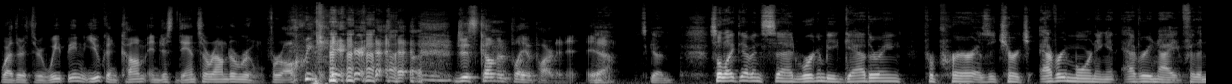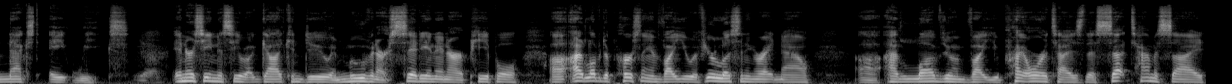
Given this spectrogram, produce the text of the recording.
whether through weeping. You can come and just dance around a room for all we care. just come and play a part in it. Yeah. It's good. So, like Devin said, we're going to be gathering for prayer as a church every morning and every night for the next eight weeks. Yeah. Interceding to see what God can do and move in our city and in our people. Uh, I'd love to personally invite you, if you're listening right now, uh, I'd love to invite you, prioritize this, set time aside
